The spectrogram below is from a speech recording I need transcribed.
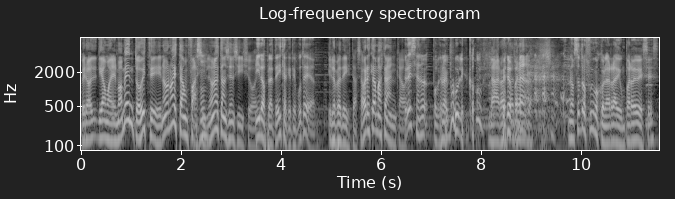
pero digamos, en el momento, ¿viste? No, no es tan fácil, no es tan sencillo. Y los plateístas que te putean. Y los plateístas. Ahora está más tranca. ahora. Pero esa no, porque no hay público. Claro, pero está pará. Nosotros fuimos con la radio un par de veces.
